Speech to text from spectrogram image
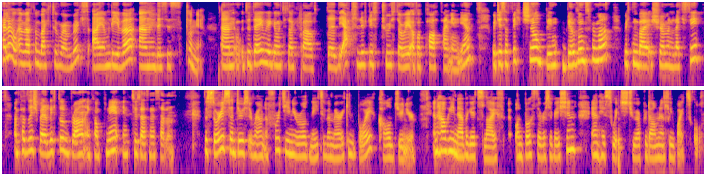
Hello and welcome back to Wormbooks. I am Liva and this is Tonje. and today we are going to talk about the, the absolutely true story of a part-time Indian, which is a fictional Bildungsroman written by Sherman Alexie and published by Little Brown and Company in 2007. The story centers around a 14 year old Native American boy called Junior and how he navigates life on both the reservation and his switch to a predominantly white school.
